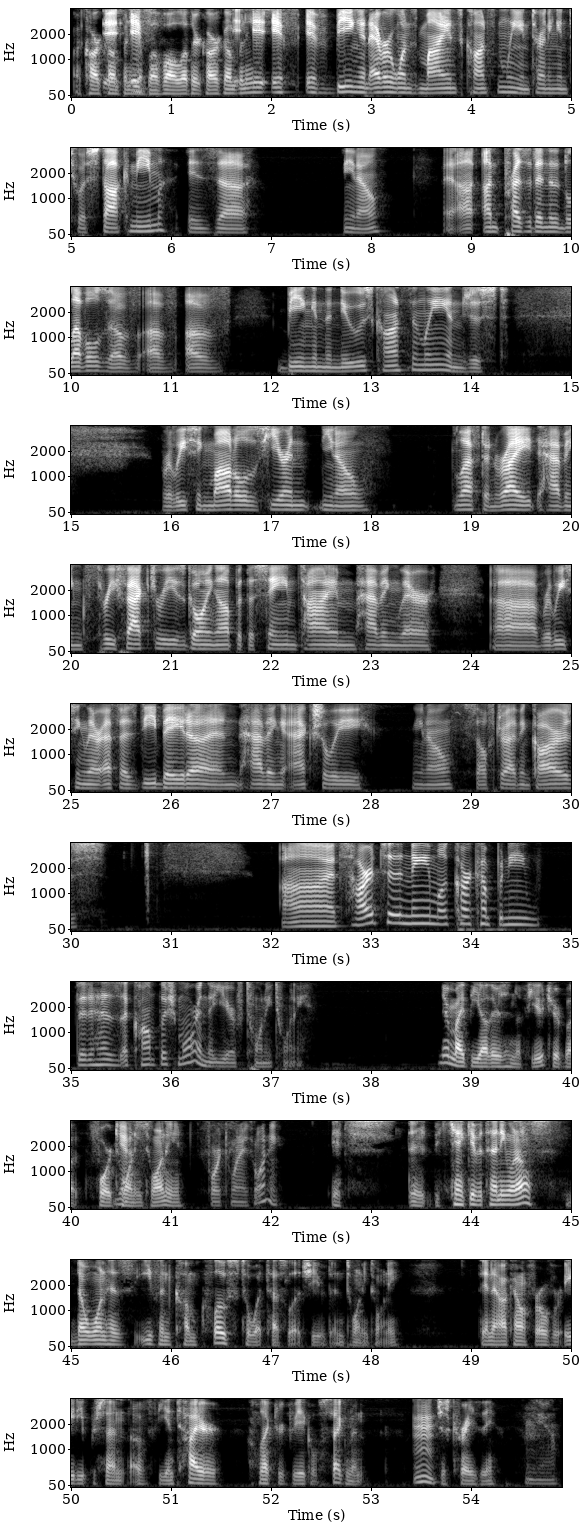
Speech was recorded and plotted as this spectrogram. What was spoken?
a car company if- above all other car companies. If if being in everyone's minds constantly and turning into a stock meme is, uh, you know, uh, unprecedented levels of of of being in the news constantly and just releasing models here and you know left and right, having three factories going up at the same time, having their uh, releasing their FSD beta and having actually, you know, self-driving cars. Uh, it's hard to name a car company that has accomplished more in the year of 2020 there might be others in the future, but for Yes. 2020, for 2020. it's you can't give it to anyone else. No one has even come close to what Tesla achieved in 2020. They now account for over 80% of the entire electric vehicle segment, Mm. which is crazy. Yeah.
